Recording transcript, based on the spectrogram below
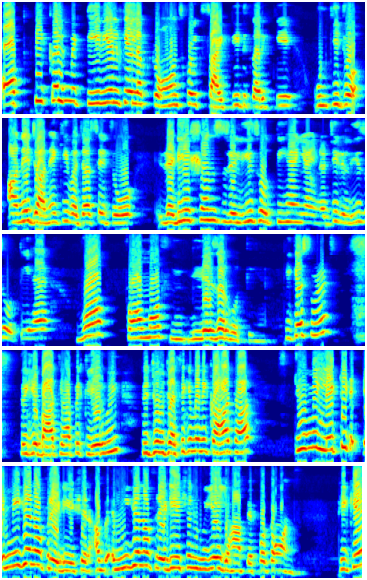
ऑप्टिकल मटेरियल के इलेक्ट्रॉन्स को एक्साइटेड करके उनकी जो आने जाने की वजह से जो रेडिएशंस रिलीज़ होती हैं या एनर्जी रिलीज़ होती है, वो फॉर्म ऑफ़ लेजर होती है। ठीक है स्टूडेंट्स तो ये बात यहाँ पे क्लियर हुई। तो जो जैसे कि मैंने कहा था स्ट्यूमुलेटेड इमिजन ऑफ़ रेडिएशन अब इमिजन ऑफ़ रेडिएशन हुई है यहाँ पे फोटॉन्स ठीक है?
